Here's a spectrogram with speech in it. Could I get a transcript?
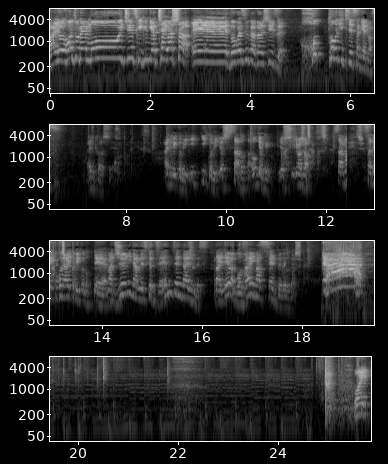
はい、本日もね、もう1レース結局やっちゃいました。えー、動画でするからからシリーズ、本当に1レース先やります。はい、取らして。アイテム1個でいいい ?1 個でいいよし、スタートった。オッケーオッケー。よし、行きましょう。さあ、ま、さあ、で、ここでアイテム1個取って、まあ、12なんですけど、全然大丈夫です。大ではございませんということで。ああ終わり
